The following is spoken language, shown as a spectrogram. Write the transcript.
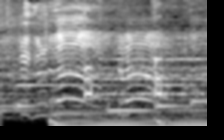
Perfect. Love.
